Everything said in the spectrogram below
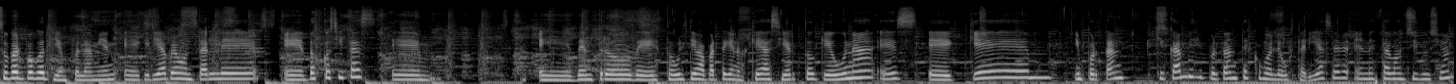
super poco tiempo, Lamien, eh, quería preguntarle eh, dos cositas eh, eh, dentro de esta última parte que nos queda, ¿cierto? Que una es qué importante qué cambios importantes como le gustaría hacer en esta constitución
